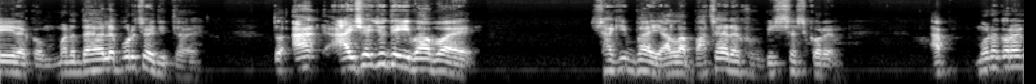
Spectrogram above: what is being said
এইরকম মানে দেখা হলে পরিচয় দিতে হয়। তো আইসাই যদি এই ভাব হয় সাকিব ভাই, আল্লাহ বাঁচায় রাখুক, বিশ্বাস করেন। আপ, মনে করেন,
